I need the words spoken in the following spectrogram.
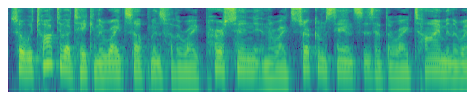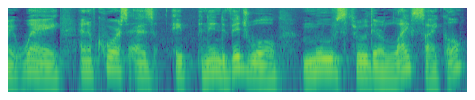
So, we talked about taking the right supplements for the right person in the right circumstances at the right time in the right way. And of course, as a, an individual moves through their life cycle,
